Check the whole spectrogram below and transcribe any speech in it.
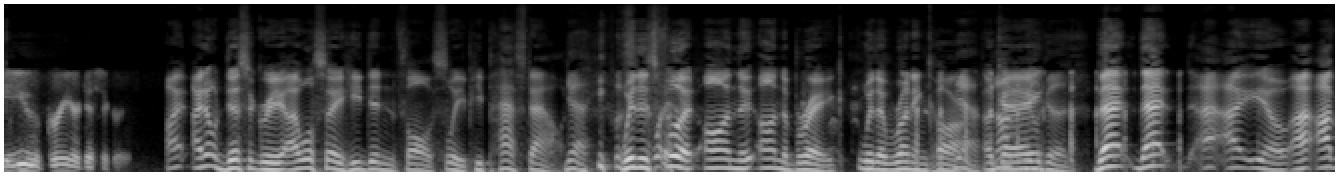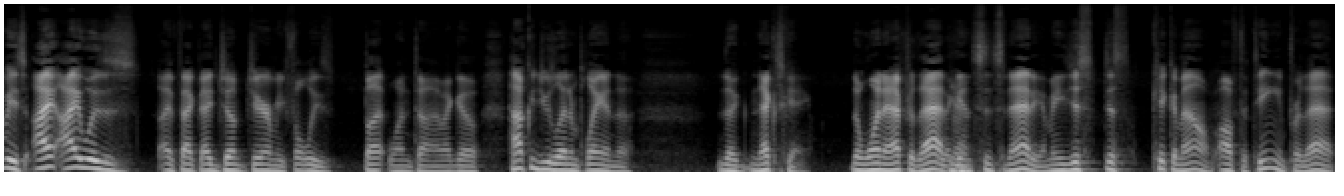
Do you agree or disagree? I, I don't disagree. I will say he didn't fall asleep. He passed out. Yeah, he was- with his Whatever. foot on the on the brake with a running car. Yeah, okay, not real good. That that I, I you know I obvious I I was in fact I jumped Jeremy Foley's butt one time. I go, how could you let him play in the the next game, the one after that Yeah. against Cincinnati? I mean, you just just kick him out off the team for that.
